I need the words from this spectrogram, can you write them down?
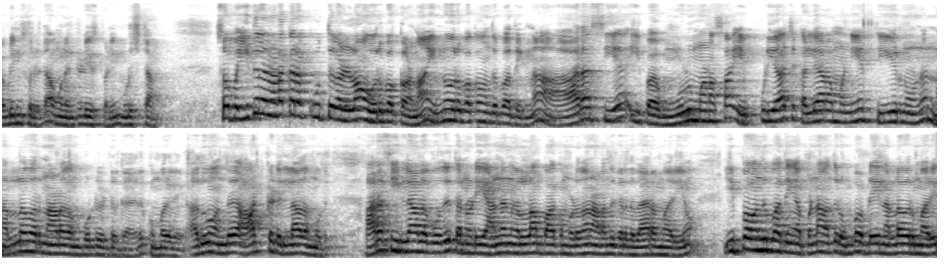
அப்படின்னு சொல்லிட்டு அவங்களை இன்ட்ரடியூஸ் பண்ணி முடிச்சிட்டாங்க. ஸோ இப்போ இதில் நடக்கிற கூத்துகள்லாம் ஒரு பக்கம்னா இன்னொரு பக்கம் வந்து பார்த்திங்கன்னா அரசியை இப்போ முழு மனசாக எப்படியாச்சும் கல்யாணம் பண்ணியே தீரணும்னு நல்லவர் நாடகம் போட்டுக்கிட்டு இருக்காரு குமரவேல். அதுவும் வந்து ஆட்கள் இல்லாத போது. அரசு இல்லாத போது தன்னுடைய அண்ணன்கள்லாம் பார்க்கும்போது தான் நடந்துக்கிறது வேறு மாதிரியும். இப்போ வந்து பார்த்திங்க அப்படின்னா வந்து ரொம்ப அப்படியே நல்லவர் மாதிரி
